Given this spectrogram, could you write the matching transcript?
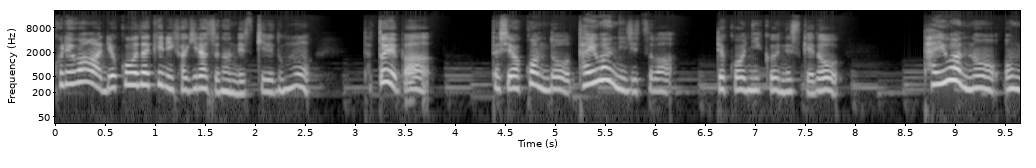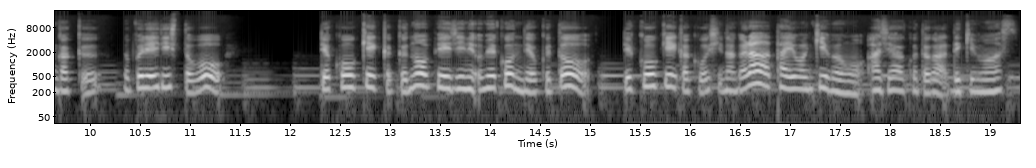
これは旅行だけに限らずなんですけれども、例えば、私は今度台湾に実は旅行に行くんですけど、台湾の音楽のプレイリストを旅行計画のページに埋め込んでおくと、旅行計画をしながら台湾気分を味わうことができます。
